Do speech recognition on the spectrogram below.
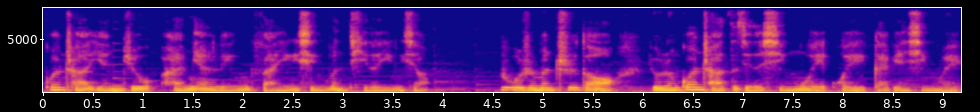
观察研究还面临反应性问题的影响。如果人们知道有人观察自己的行为会改变行为，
